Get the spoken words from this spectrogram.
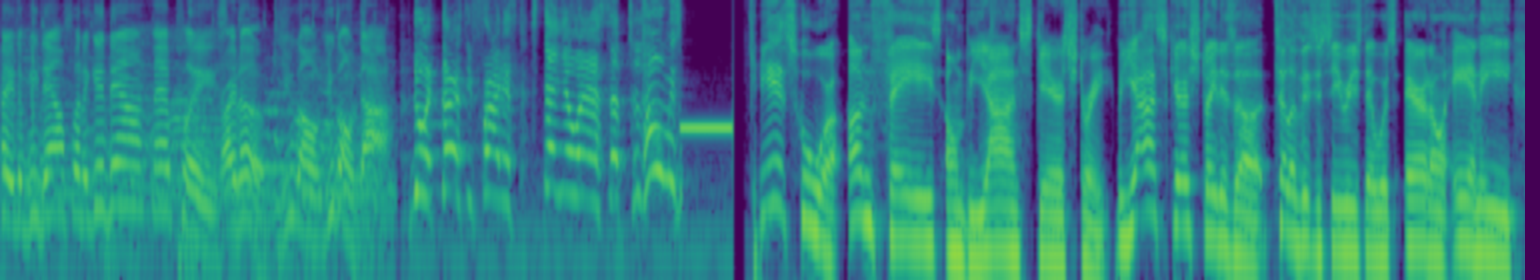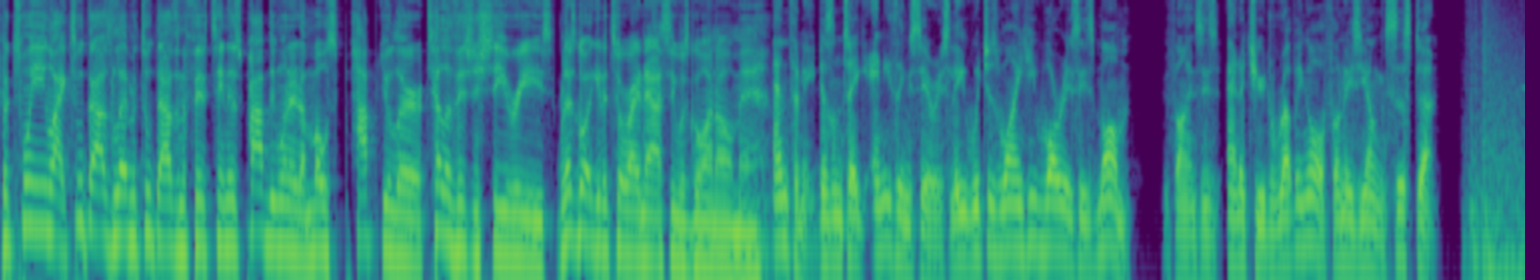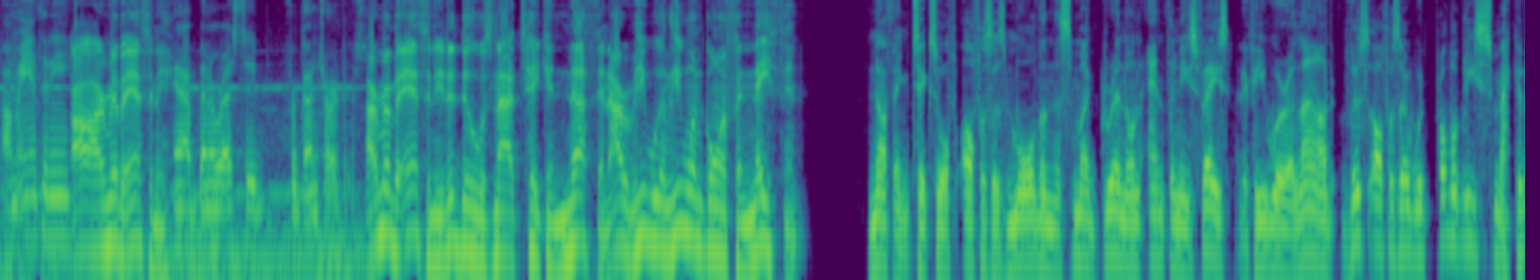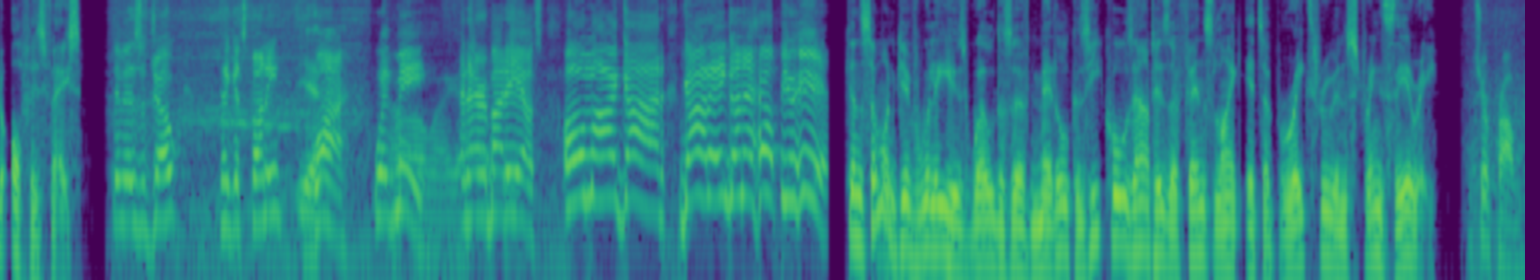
Hey, to be down for the get down, man, please, right up. You gon' you gon' die. Do it Thursday, Fridays. Stand your ass up to Homies. Kids who were unfazed on Beyond Scared Straight. Beyond Scared Straight is a television series that was aired on A&E between like 2011 2015. It was probably one of the most popular television series. Let's go and get into it right now and see what's going on, man. Anthony doesn't take anything seriously, which is why he worries his mom, who finds his attitude rubbing off on his young sister. I'm Anthony. Oh, I remember Anthony. And I've been arrested for gun charges. I remember Anthony. The dude was not taking nothing. I he wasn't he wasn't going for Nathan. Nothing ticks off officers more than the smug grin on Anthony's face, and if he were allowed, this officer would probably smack it off his face. Think it's a joke? Think it's funny? Yeah. Why? With oh me and everybody else. Oh my God, God ain't gonna help you here. Can someone give Willie his well deserved medal because he calls out his offense like it's a breakthrough in string theory? What's your problem?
